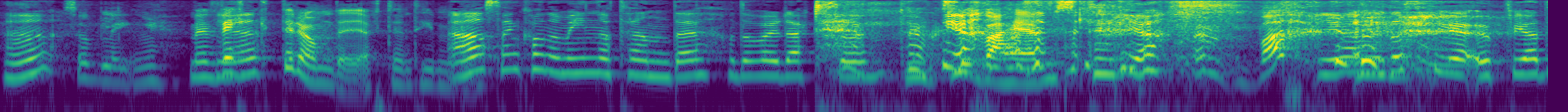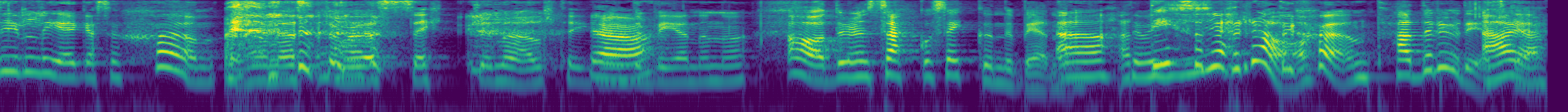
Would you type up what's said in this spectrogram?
Ja, sov länge. Men väckte de dig efter en timme? Ja, sen kom de in och tände och då var det dags att... Gud vad hemskt. ja. Va? Ja, då skulle jag upp. Jag hade ju legat så skönt med den här stora säcken och allting ja. under benen. Och... Ja, du har en saccosäck under benen. Ja, det, ja, det är så jätteskönt. bra. Hade du det? Ja, ja.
